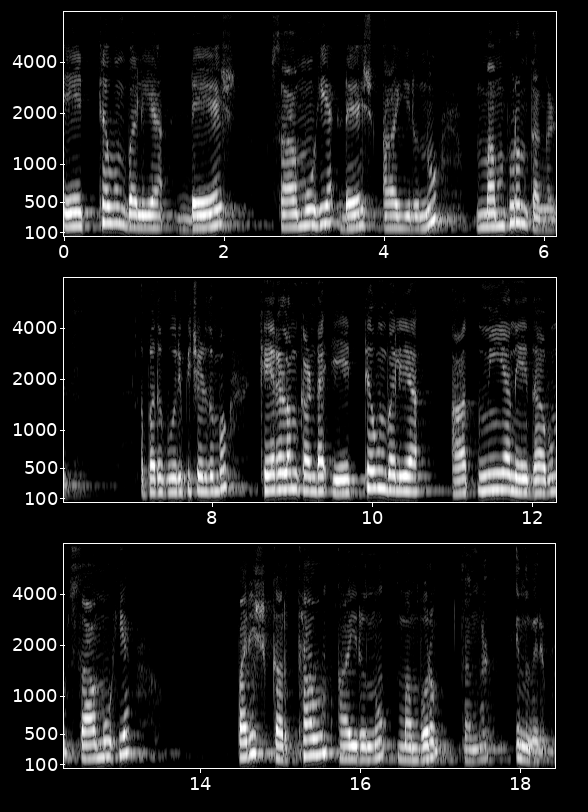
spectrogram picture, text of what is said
ഏറ്റവും വലിയ ഡേഷ് സാമൂഹ്യ ഡേഷ് ആയിരുന്നു മമ്പുറം തങ്ങൾ. അപ്പൊ അത് പൂരിപ്പിച്ചെഴുതുമ്പോൾ കേരളം കണ്ട ഏറ്റവും വലിയ ആത്മീയ നേതാവും സാമൂഹ്യ പരിഷ്കർത്താവും ആയിരുന്നു മമ്പുറം തങ്ങൾ എന്ന് വരും.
